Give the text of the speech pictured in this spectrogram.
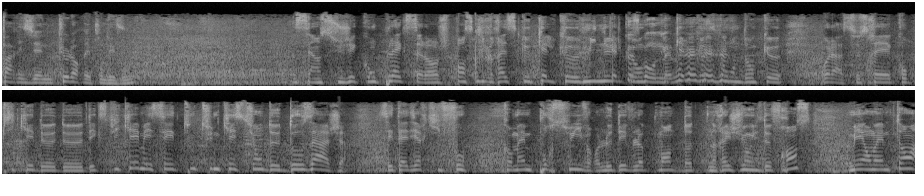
parisienne. Que leur répondez-vous c'est un sujet complexe. Alors je pense qu'il me reste que quelques minutes. Quelques secondes même. Quelques secondes. Donc euh, voilà, ce serait compliqué d'expliquer, de, mais c'est toute une question de dosage. C'est-à-dire qu'il faut quand même poursuivre le développement de notre région Île-de-France, mais en même temps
